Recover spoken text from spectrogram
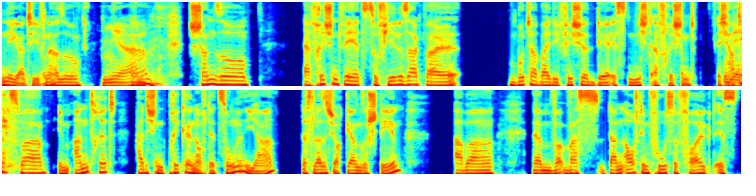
negativ, ne? Also ja. Ähm, schon so erfrischend wäre jetzt zu viel gesagt, weil Butter bei die Fische, der ist nicht erfrischend. Ich hatte nee. zwar im Antritt, hatte ich ein Prickeln auf der Zunge, ja, das lasse ich auch gern so stehen, aber ähm, was dann auf dem Fuße folgt, ist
